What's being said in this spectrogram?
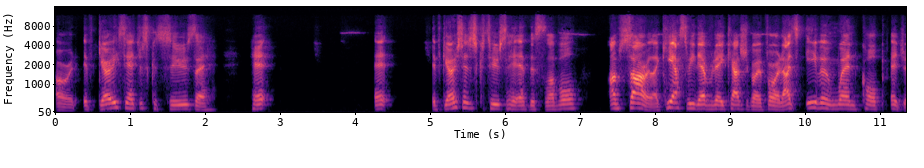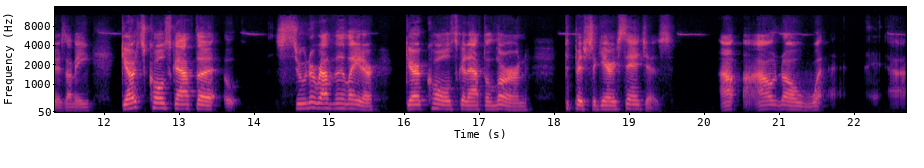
forward, if Gary Sanchez continues to hit it, if Gary Sanchez continues to hit at this level, I'm sorry, like he has to be the everyday catcher going forward. That's even when Cole pitches. I mean, Gerrit Cole's gonna have to sooner rather than later. Gerrit Cole's gonna have to learn to pitch to Gary Sanchez. I, I don't know what. Uh,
